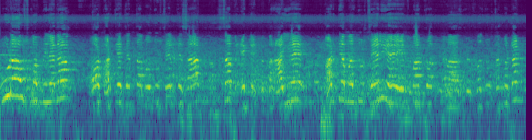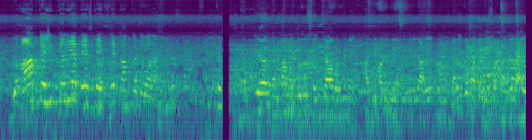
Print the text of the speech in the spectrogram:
पूरा उसको मिलेगा और भारतीय जनता मजदूर सेल के साथ सब एक आइए संगठन जो आपके हित के लिए देश के हित से काम करने वाला है। भारतीय जनता मजदूर सेलच्या वतीने आज ही माझी नियुक्ती केलेली आहे. आणि त्यांनी तो माझा विश्वास टाकलेला आहे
